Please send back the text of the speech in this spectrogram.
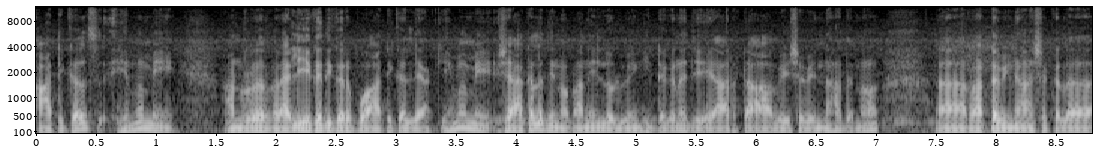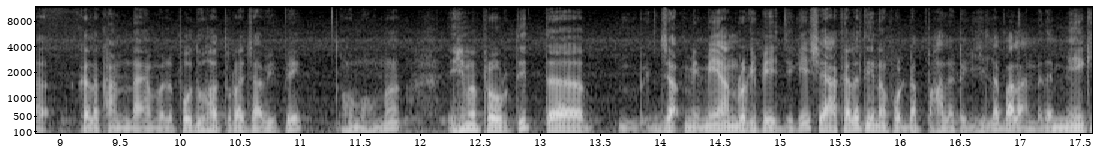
ආටිකල්ස් එහෙම මේ අනුර රැලියකදි කරපු ආටිකල්ලයක් එහෙම මේ ෂෑ කල තින රනිල් ඔලුවෙන් හිටගෙන ජයාර්ට ආවේශ වෙන්න හදනවා. රට විනාශ කළ කළ කණ්ඩායම්වල පොදු හතුර ජවිපේ. හොමොහොම එහෙම ප්‍රවෘතිත් මේ අන්රක පේජගේ ෂයා කල තින පොඩ්ඩක් පහලට ගිහිල්ල බලන්න. ද මේක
